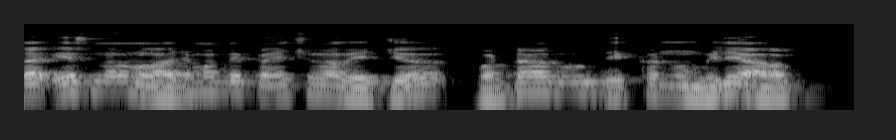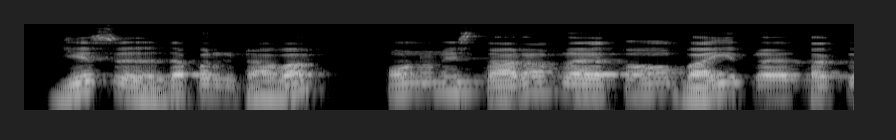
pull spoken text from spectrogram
ਤਾਂ ਇਸ ਨਾਲ ਮੁਲਾਜ਼ਮਾਂ ਤੇ ਪੈਨਸ਼ਨਾਂ ਵਿੱਚ ਵੱਡਾ ਰੋਲ ਦੇਖਣ ਨੂੰ ਮਿਲਿਆ, ਜਿਸ ਦਾ ਪ੍ਰਗਟਾਵਾ ਉਹਨਾਂ ਨੇ 17 ਅਪ੍ਰੈਲ ਤੋਂ 22 ਅਪ੍ਰੈਲ ਤੱਕ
